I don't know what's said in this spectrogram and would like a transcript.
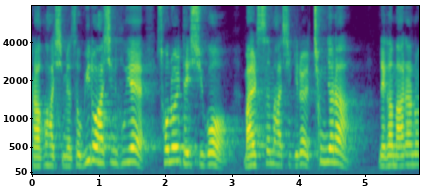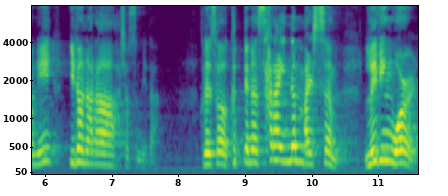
라고 하시면서 위로하신 후에 손을 대시고 말씀하시기를 청년아 내가 말하노니 일어나라 하셨습니다. 그래서 그때는 살아있는 말씀, living word,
